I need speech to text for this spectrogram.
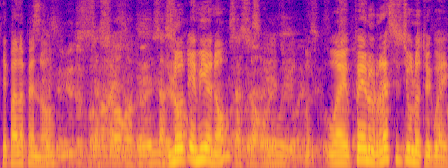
C'est pas la peine, non? L'autre est mieux, non? Ça sort, ouais. Ouais, fais le reste sur le truc, ouais.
